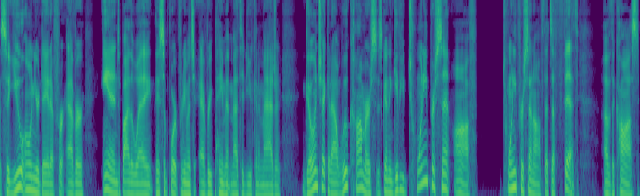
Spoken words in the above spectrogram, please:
So you own your data forever. And by the way, they support pretty much every payment method you can imagine. Go and check it out. WooCommerce is going to give you 20% off. 20% off. That's a fifth of the cost.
